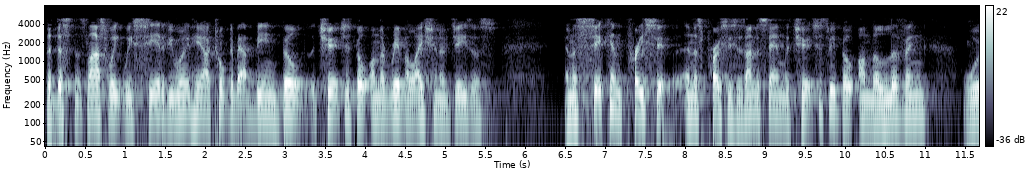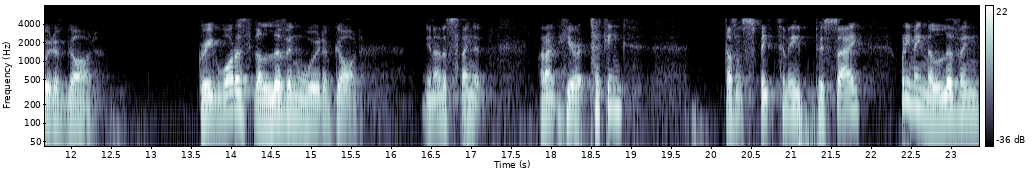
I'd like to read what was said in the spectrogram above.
the Distance. Last week we said, if you weren't here, I talked about being built, the church is built on the revelation of Jesus. And the second precept in this process is understanding the church is to be built on the living Word of God. Greg, what is the living Word of God? You know, this thing that I don't hear it ticking, doesn't speak to me per se. What do you mean, the living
